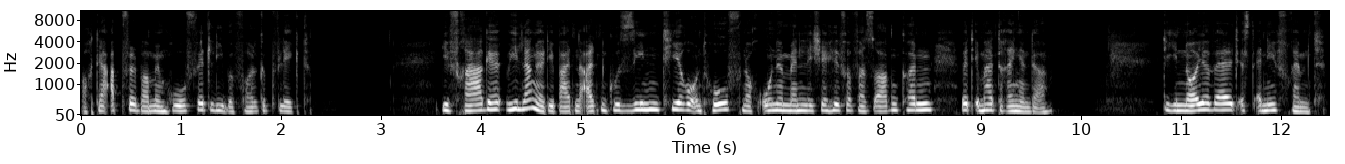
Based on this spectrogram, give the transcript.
Auch der Apfelbaum im Hof wird liebevoll gepflegt. Die Frage, wie lange die beiden alten Cousinen Tiere und Hof noch ohne männliche Hilfe versorgen können, wird immer drängender. Die neue Welt ist Annie fremd.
